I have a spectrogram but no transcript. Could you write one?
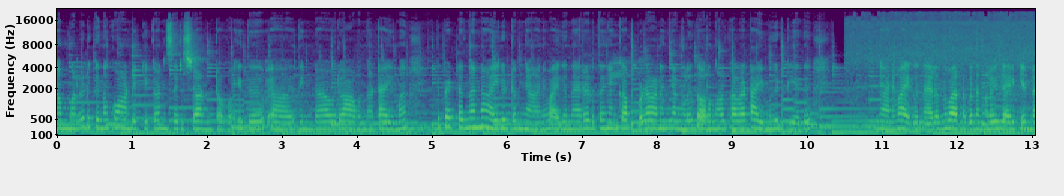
നമ്മൾ എടുക്കുന്ന ക്വാണ്ടിറ്റിക്ക് അനുസരിച്ചാണ് കേട്ടോ ഇത് ഇതിന്റെ ആ ഒരു ആവുന്ന ടൈം ഇത് പെട്ടെന്ന് തന്നെ ആയി കിട്ടും. ഞാൻ വൈകുന്നേരം എടുത്ത് ഞങ്ങൾക്ക് അപ്പോഴാണ് ഞങ്ങൾ തുറന്നു നോക്കാനുള്ള ടൈം കിട്ടിയത്. ഞാൻ വൈകുന്നേരം എന്ന് പറഞ്ഞപ്പോൾ നിങ്ങൾ വിചാരിക്കേണ്ട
